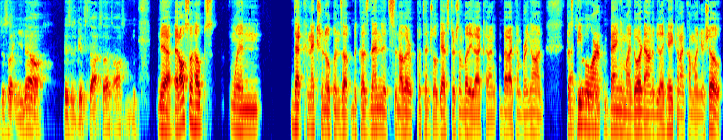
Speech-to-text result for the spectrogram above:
just letting you know, this is good stuff. So that's awesome. Dude. yeah. It also helps when that connection opens up because then it's another potential guest or somebody that I can that I can bring on because people aren't banging my door down to be like, hey, can I come on your show?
